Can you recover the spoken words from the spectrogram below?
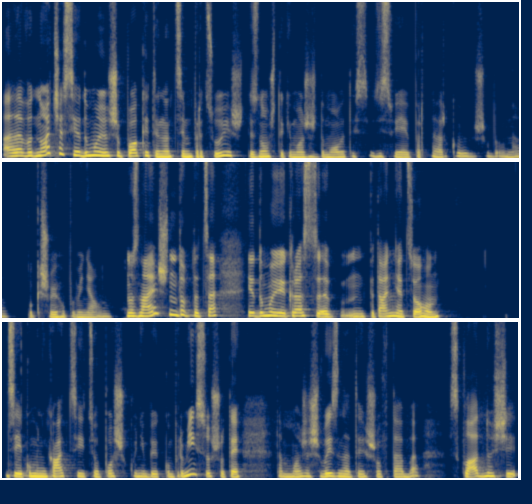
Але водночас я думаю, що поки ти над цим працюєш, ти знову ж таки можеш домовитись зі своєю партнеркою, щоб вона. Поки що його поміняла. Ну, знаєш, ну тобто, це, я думаю, якраз е, питання цього цієї комунікації, цього пошуку, ніби компромісу, що ти там можеш визнати, що в тебе складнощі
